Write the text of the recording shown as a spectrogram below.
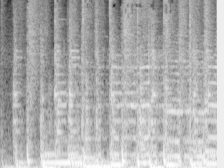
thank you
